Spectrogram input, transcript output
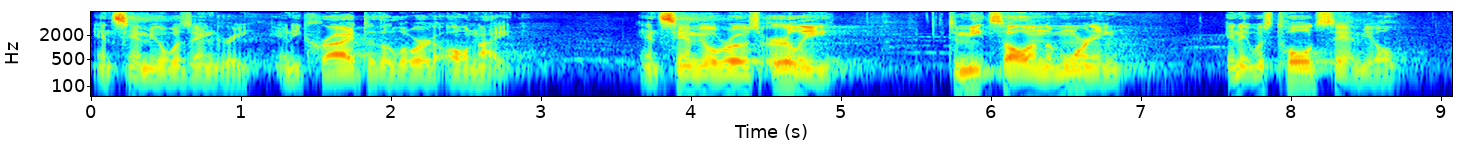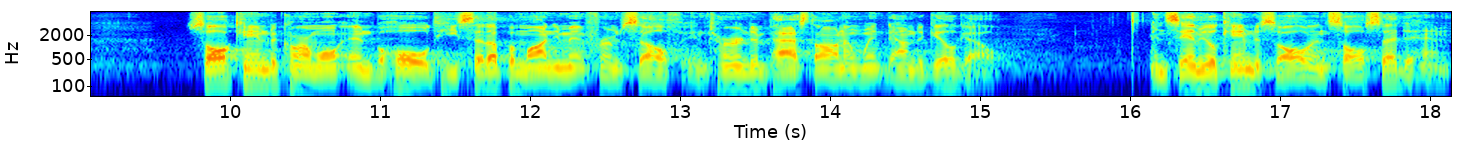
And Samuel was angry, and he cried to the Lord all night. And Samuel rose early to meet Saul in the morning, and it was told Samuel, Saul came to Carmel, and behold, he set up a monument for himself, and turned and passed on and went down to Gilgal. And Samuel came to Saul, and Saul said to him,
